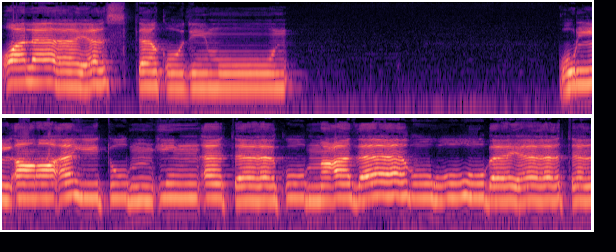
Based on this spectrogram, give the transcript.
ولا يستقدمون. قل ارايتم ان اتاكم عذابه بياتا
